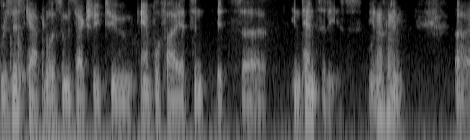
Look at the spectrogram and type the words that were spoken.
resist capitalism is actually to amplify its in, its uh, intensities you know to uh,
